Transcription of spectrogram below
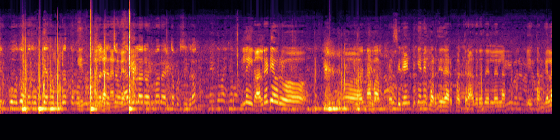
ಇರ್ಬೋದು ಅನ್ನೋದ್ರ ಬಗ್ಗೆ ಏನೋ ಮುರತ್ ನಮ್ಮ ನಿಮ್ಮ ಇಲ್ಲ, ಚರ್ಚೆ ನನಗೆ- ಯಾರೆಲ್ಲರೂ ಅನುಮಾನ ವ್ಯಕ್ತಪಡಿಸಿದ್ರ? ಇಲ್ಲ ಈಗ ಆಲ್ರೆಡಿ ಅವರು ನಮ್ಮ ಪ್ರೆಸಿಡೆಂಟ್ಗೆನೆ ಬರೆದಿದ್ದಾರೆ ಪತ್ರ. ಅದರದಲ್ಲೆಲ್ಲ ಈಗ ತಮಗೆಲ್ಲ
